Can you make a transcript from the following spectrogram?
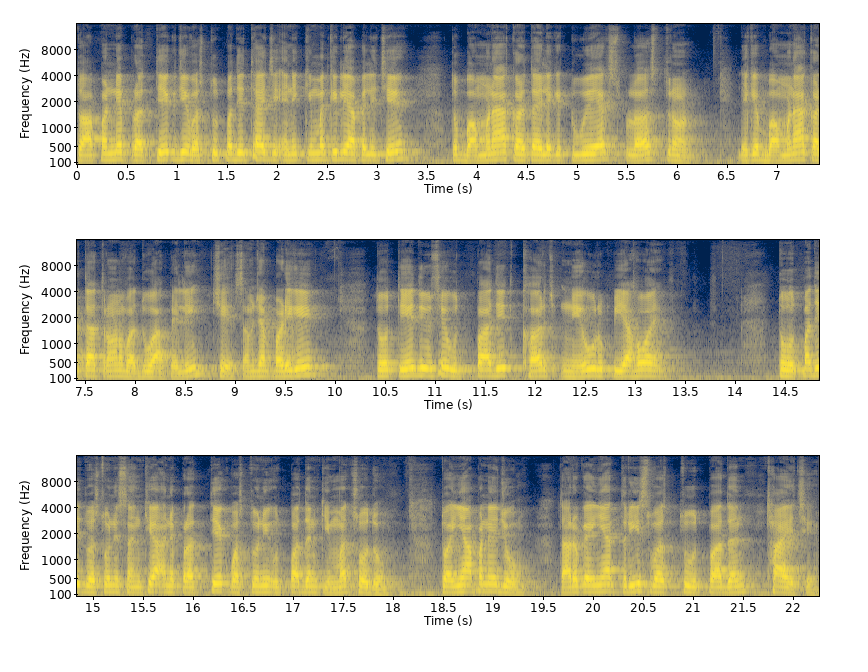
તો આપણને પ્રત્યેક જે વસ્તુ ઉત્પાદિત થાય છે, એની કિંમત કેટલી આપેલી છે? તો બમણા કરતાં એટલે કે ટુ એક્સ પ્લસ ત્રણ. એટલે કે બમણા કરતાં ત્રણ વધુ આપેલી છે. સમજણ પડી ગઈ? તો તે દિવસે ઉત્પાદિત ખર્ચ નેવું રૂપિયા હોય. તો ઉત્પાદિત વસ્તુની સંખ્યા અને પ્રત્યેક વસ્તુની ઉત્પાદન કિંમત શોધો. તો અહીંયા આપણને જો ધારો કે અહીંયા ત્રીસ વસ્તુ ઉત્પાદન થાય છે.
